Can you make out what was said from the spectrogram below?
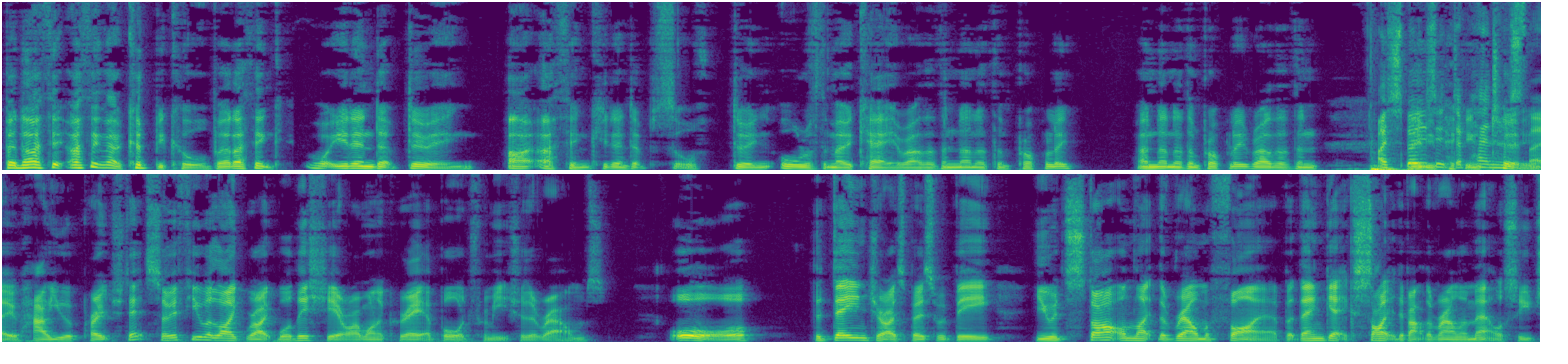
But no, I think I think that could be cool. But I think what you'd end up doing, I, I think you'd end up sort of doing all of them okay rather than none of them properly, and none of them properly rather than I suppose it depends, two. though, how you approached it. So if you were like, right, well, this year I want to create a board from each of the realms, or the danger, I suppose, would be you would start on like the realm of fire, but then get excited about the realm of metal. So you'd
